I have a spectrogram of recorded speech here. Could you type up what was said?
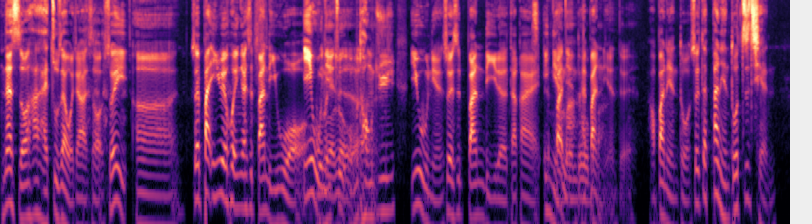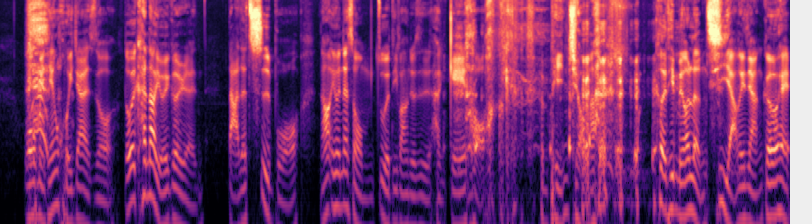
那时候他还住在我家的时候，所以呃，所以办音乐会应该是搬离我一五年我们同居一五年，所以是搬离了大概一年半年多，还半年，对，好半年多。所以在半年多之前，我每天回家的时候都会看到有一个人打着赤膊，然后因为那时候我们住的地方就是很 ghetto，很贫穷啊，客厅没有冷气啊，我跟你讲各位，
